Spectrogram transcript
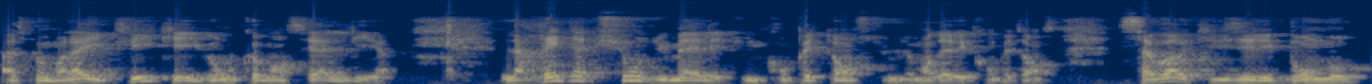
À ce moment-là, ils cliquent et ils vont commencer à le lire. La rédaction du mail est une compétence, tu me demandais les compétences. Savoir utiliser les bons mots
